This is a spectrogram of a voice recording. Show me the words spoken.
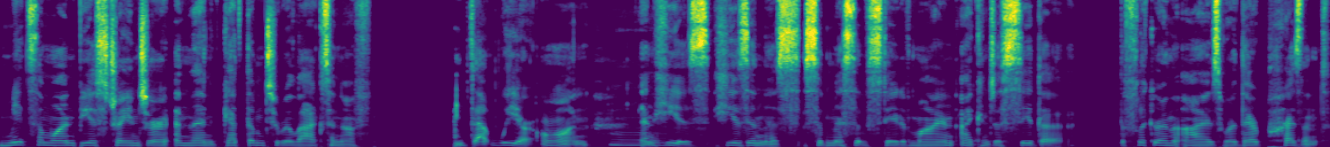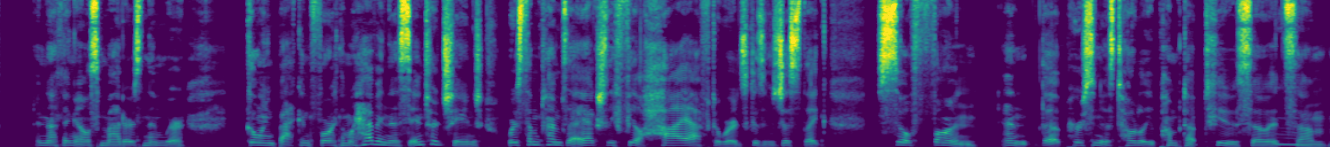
meet someone, be a stranger, and then get them to relax enough that we are on mm. and he is he is in this submissive state of mind i can just see the the flicker in the eyes where they're present and nothing else matters and then we're going back and forth and we're having this interchange where sometimes i actually feel high afterwards because it was just like so fun and the person is totally pumped up too so it's mm. um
